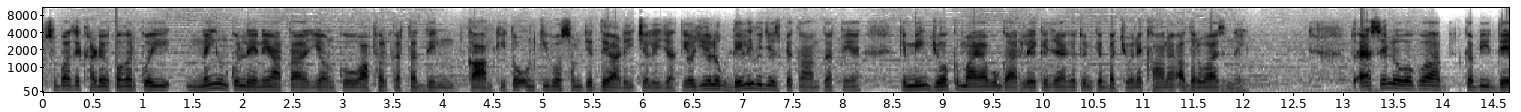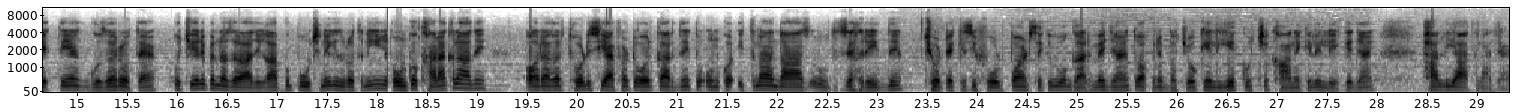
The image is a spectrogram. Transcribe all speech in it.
صبح سے کھڑے ہو تو اگر کوئی نہیں ان کو لینے آتا یا ان کو آفر کرتا دن کام کی، تو ان کی وہ سمجھے دیہڑی چلی جاتی ہے۔ اور یہ لوگ ڈیلی ویجز پہ کام کرتے ہیں کہ مین جو کمایا وہ گھر لے کے جائیں گے تو ان کے بچوں نے کھانا ادروائز نہیں۔ تو ایسے لوگوں کو آپ کبھی دیکھتے ہیں، گزر ہوتا ہے وہ چہرے پہ نظر آ جائے گا، آپ کو پوچھنے کی ضرورت نہیں ہے، تو ان کو کھانا کھلا دیں۔ اور اگر تھوڑی سی ایفرٹ اور کر دیں تو ان کو اتنا انداز سے خرید دیں، چھوٹے کسی فوڈ پوائنٹ سے کہ وہ گھر میں جائیں تو اپنے بچوں کے لیے کچھ کھانے کے لیے لے کے جائیں خالی ہاتھ نہ جائیں۔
